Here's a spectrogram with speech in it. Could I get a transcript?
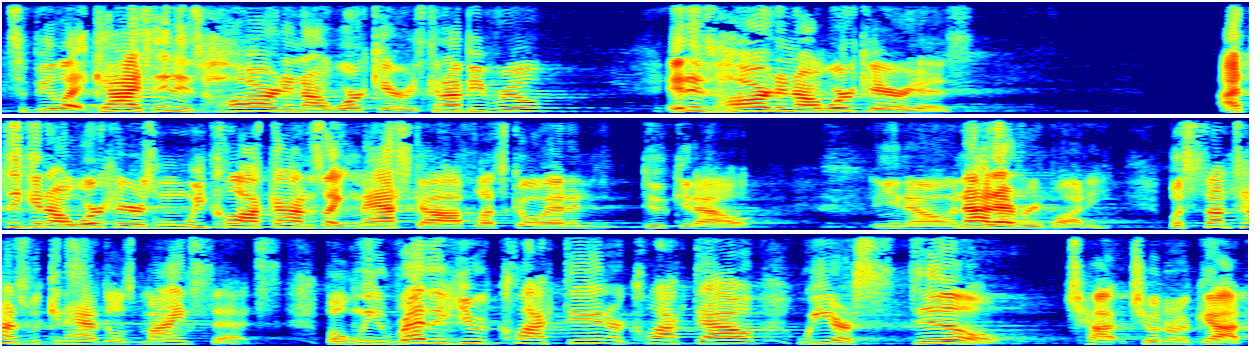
to be like, guys, it is hard in our work areas. Can I be real? It is hard in our work areas. I think in our work areas, when we clock on, it's like mask off, let's go ahead and duke it out. You know, not everybody. But sometimes we can have those mindsets. But we, whether you're clocked in or clocked out, we are still ch- children of God.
